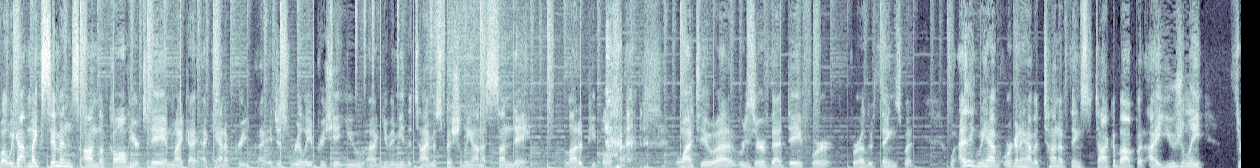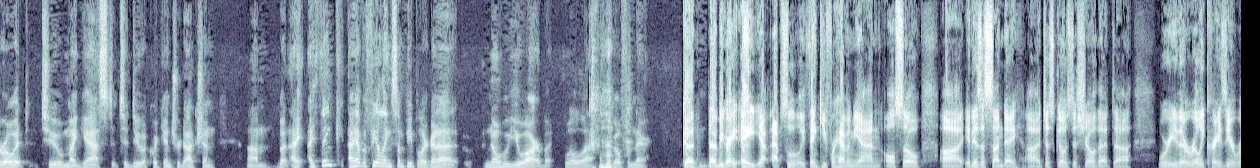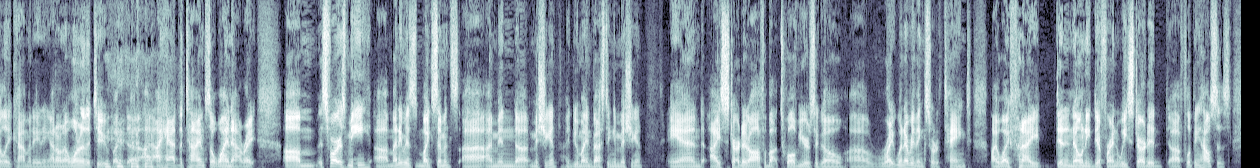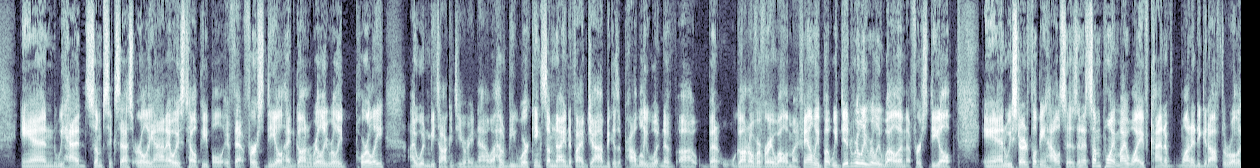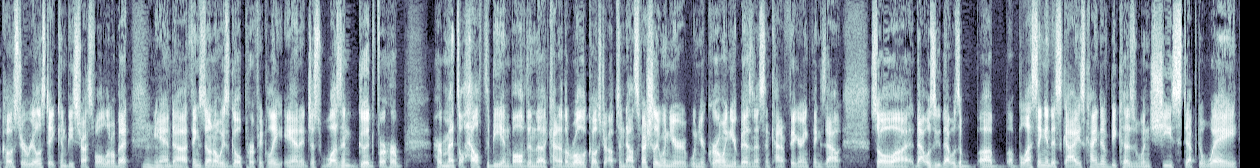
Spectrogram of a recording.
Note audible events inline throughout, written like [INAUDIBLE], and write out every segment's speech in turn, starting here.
Well, we got Mike Simmons on the call here today, and Mike, I, I can't appre- I just really appreciate you uh, giving me the time, especially on a Sunday. A lot of people [LAUGHS] [LAUGHS] want to uh, reserve that day for for other things, but I think we have we're going to have a ton of things to talk about. But I usually throw it to my guest to do a quick introduction. Um, but I, I think I have a feeling some people are going to know who you are, but we'll uh, we'll go from there. [LAUGHS] Good. That'd be great. Hey, yeah, absolutely. Thank you for having me on. Also, uh, it is a Sunday. Uh, it just goes to show that uh, we're either really crazy or really accommodating. I don't know, one of the two, [LAUGHS] but uh, I, I, had the time, so why not, right? Um, as far as me, uh, my name is Mike Simmons. Uh, I'm in Michigan. I do my investing in Michigan. And I started off about 12 years ago, right when everything sort of tanked. My wife and I didn't know any different. We started flipping houses and we had some success early on. I always tell people if that first deal had gone really, really poorly, I wouldn't be talking to you right now. I would be working some nine to five job because it probably wouldn't have uh, been, gone over very well in my family. But we did really, really well in that first deal, and we started flipping houses. And at some point, my wife kind of wanted to get off the roller coaster. Real estate can be stressful a little bit, mm-hmm. and uh, things don't always go perfectly, and it just wasn't good for her her mental health to be involved in the kind of the roller coaster ups and downs, especially when you're when you're growing your business and kind of figuring things out. So uh, that was that was a, a, a blessing in disguise, kind of, because when she stepped away,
